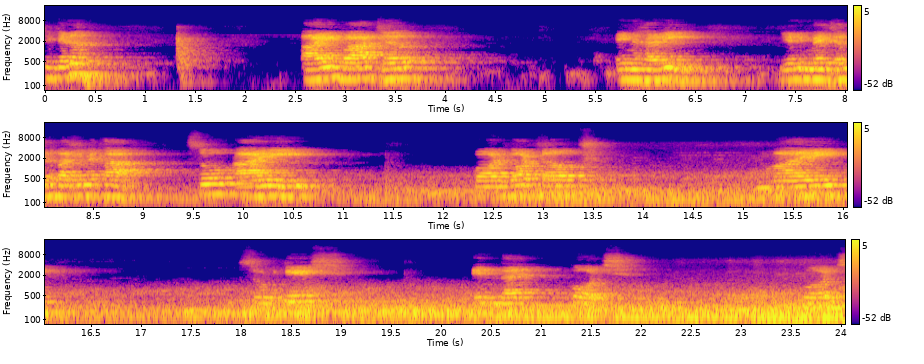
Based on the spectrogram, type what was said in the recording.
ठीक है ना आई बार इन हरी यानी मैं जल्दबाजी में था so I forgot my suitcase in the coach coach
